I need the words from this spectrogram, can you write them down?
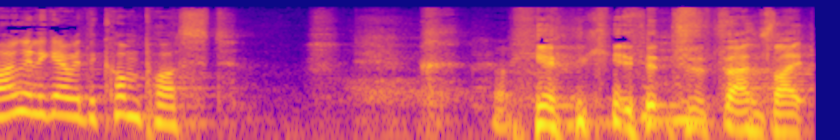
I'm going to go with the compost. it sounds like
